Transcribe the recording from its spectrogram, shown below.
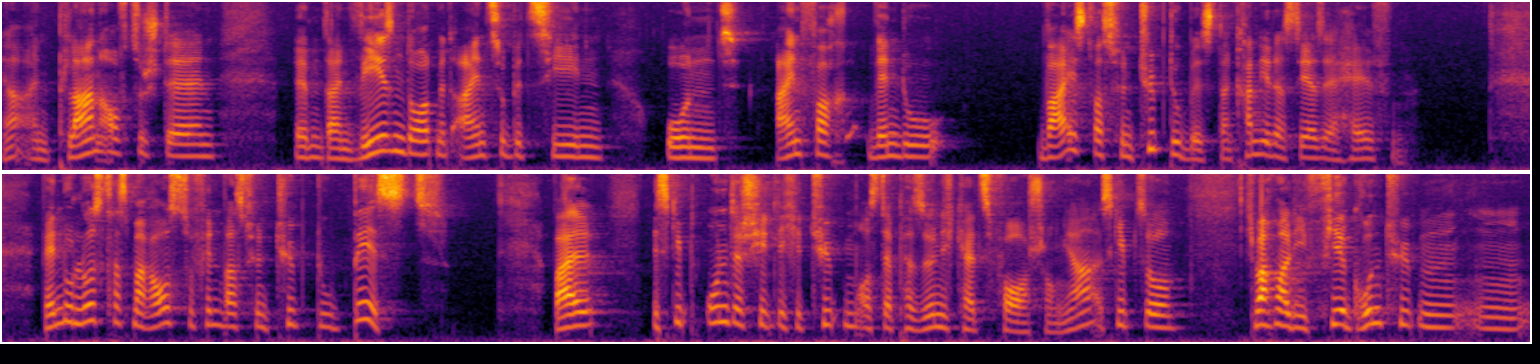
Ja, einen Plan aufzustellen, ähm, dein Wesen dort mit einzubeziehen und einfach, wenn du weißt, was für ein Typ du bist, dann kann dir das sehr, sehr helfen. Wenn du Lust hast, mal rauszufinden, was für ein Typ du bist, weil es gibt unterschiedliche Typen aus der Persönlichkeitsforschung, ja. Es gibt so, ich mache mal die vier Grundtypen, mm,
